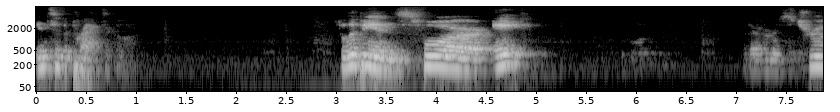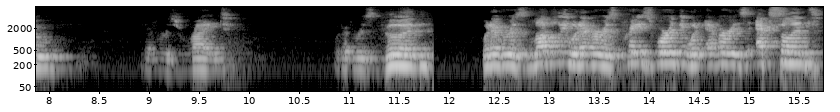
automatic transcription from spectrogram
into the practical. Philippians 4 8. Is true, whatever is right, whatever is good, whatever is lovely, whatever is praiseworthy, whatever is excellent.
